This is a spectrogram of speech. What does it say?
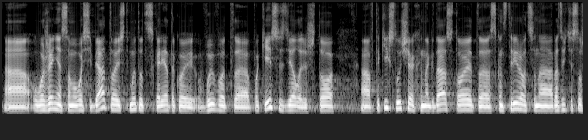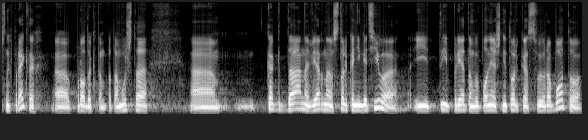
а, уважения самого себя. То есть мы тут скорее такой вывод по кейсу сделали, что в таких случаях иногда стоит сконцентрироваться на развитии собственных проектов продуктом, потому что когда, наверное, столько негатива, и ты при этом выполняешь не только свою работу,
